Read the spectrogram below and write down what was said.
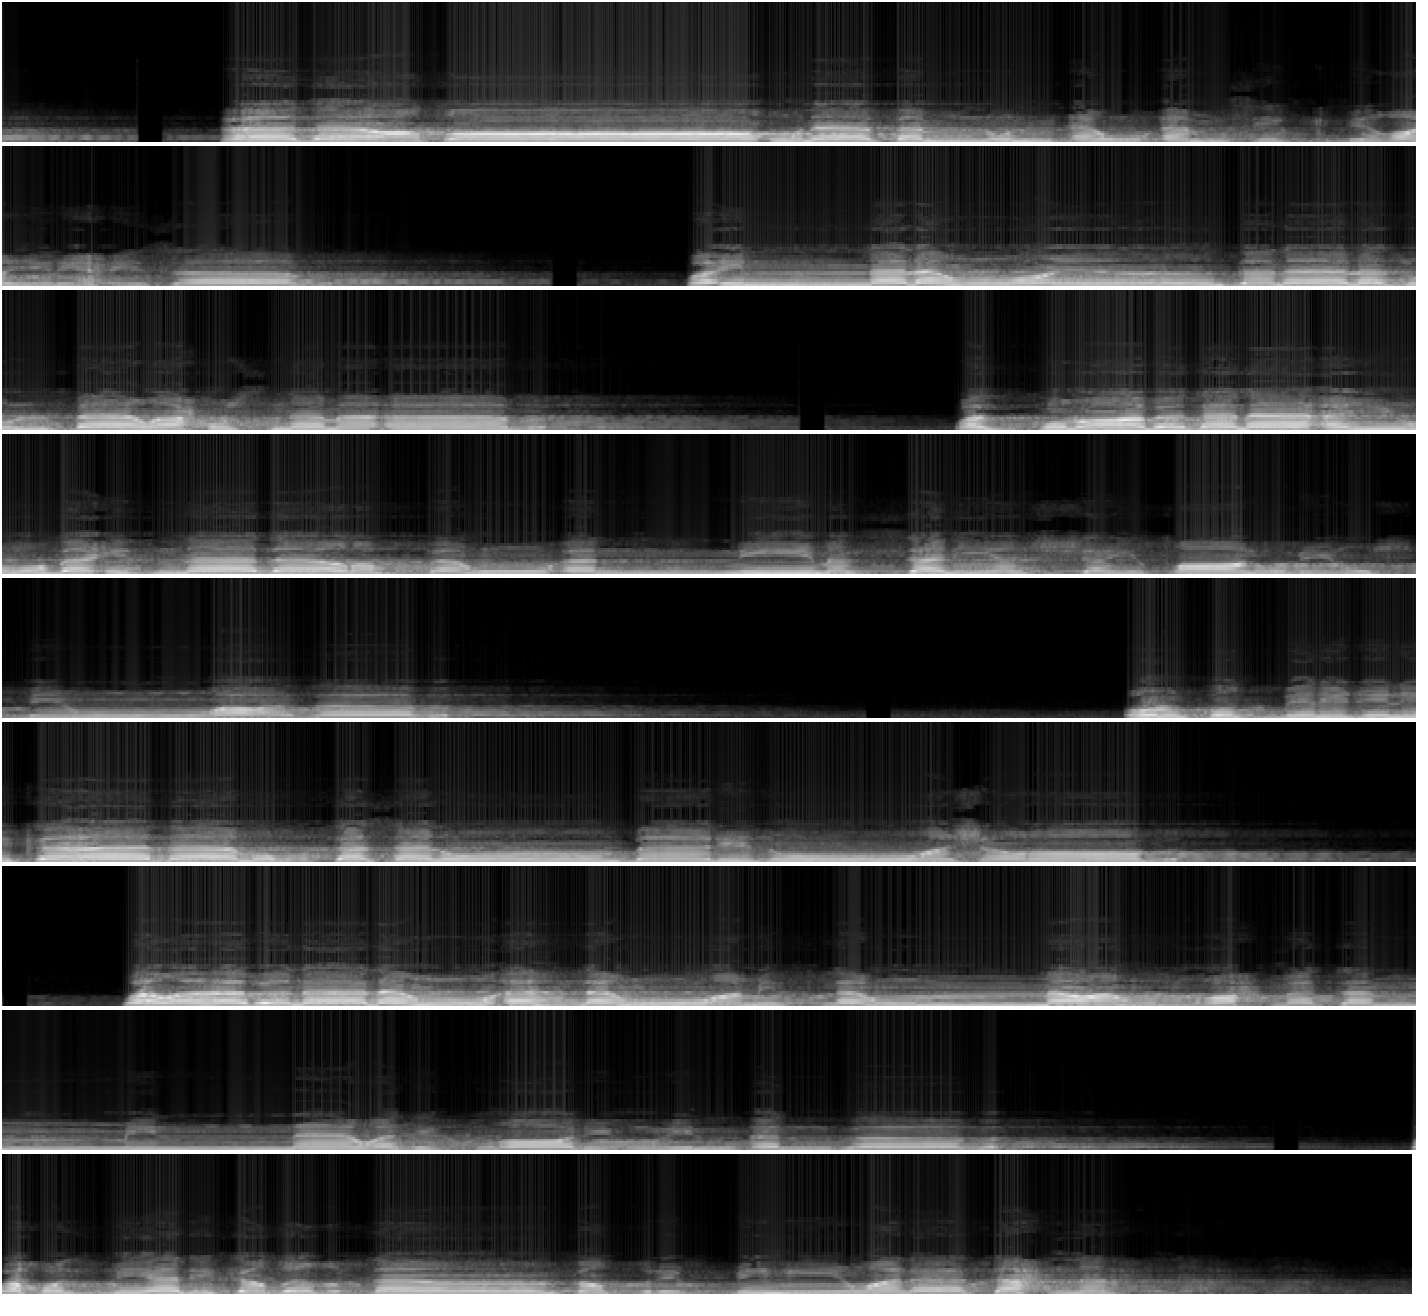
هذا عطاؤنا فامنن أو أمسك بغير حساب. وإن له عندنا لزلفى وحسن مآب. واذكر عبدنا أيوب إذ نادى ربه أني مسني الشيطان بنصب وعذاب. اركض برجلك هذا مغتسل بارد وشراب. ووهبنا له أهله ومثلهم معهم رحمة منا وذكرى لأولي الألباب. وخذ بيدك ضغثا فاضرب به ولا تحنث.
